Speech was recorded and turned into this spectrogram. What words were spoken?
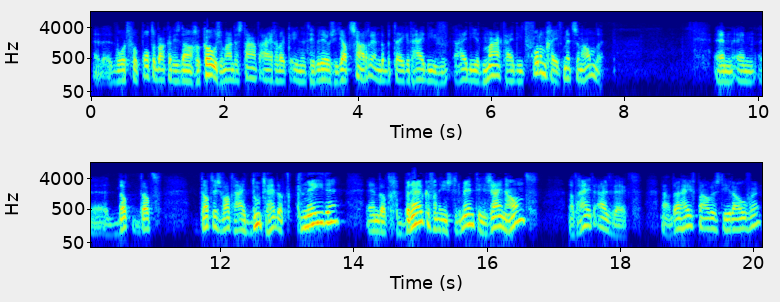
Het woord voor pottenbakker is dan gekozen, maar er staat eigenlijk in het Hebreeuws yatsar. En dat betekent hij die, hij die het maakt, hij die het vorm geeft met zijn handen. En, en uh, dat, dat, dat is wat hij doet, hè, dat kneden en dat gebruiken van instrumenten in zijn hand, dat hij het uitwerkt. Nou, daar heeft Paulus het hier over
